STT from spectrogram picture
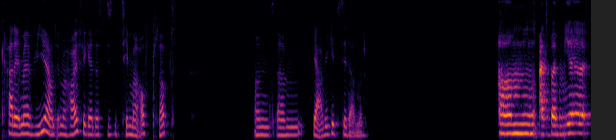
gerade immer wieder und immer häufiger, dass dieses Thema aufploppt. Und ähm, ja, wie geht es dir damit? Ähm, also bei mir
